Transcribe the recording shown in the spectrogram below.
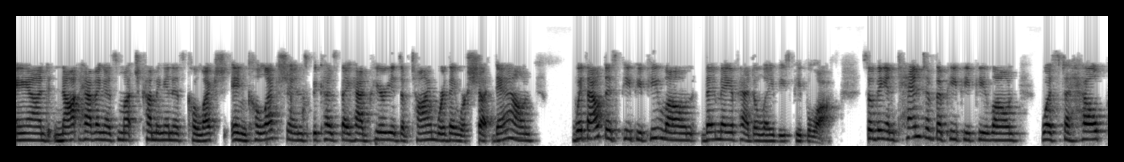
and not having as much coming in as collection in collections because they had periods of time where they were shut down, without this PPP loan, they may have had to lay these people off. So the intent of the PPP loan was to help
